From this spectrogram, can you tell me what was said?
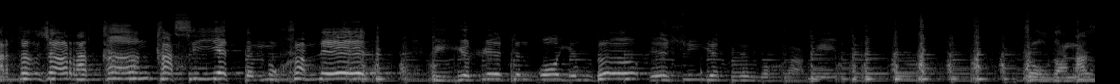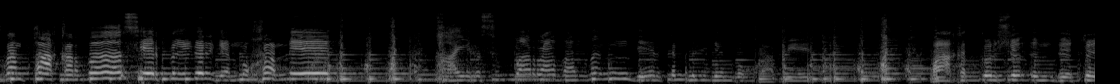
артық жаратқан қасиетті мұхаммед үйірлетін ойынды өсиетті мұхаммед намаздан тақырды серпілдірген мұхаммед қайғысы бар адамның дертін білген мұхаммед бақыт көрсе үмбеті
